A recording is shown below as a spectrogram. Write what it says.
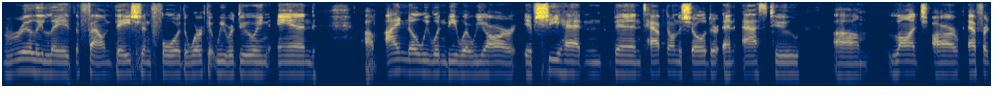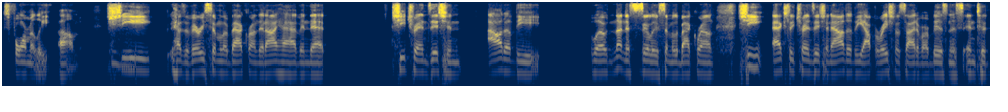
really laid the foundation for the work that we were doing. And um, I know we wouldn't be where we are if she hadn't been tapped on the shoulder and asked to um, launch our efforts formally. Um, mm-hmm. She has a very similar background that I have in that she transitioned out of the well, not necessarily a similar background. She actually transitioned out of the operational side of our business into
